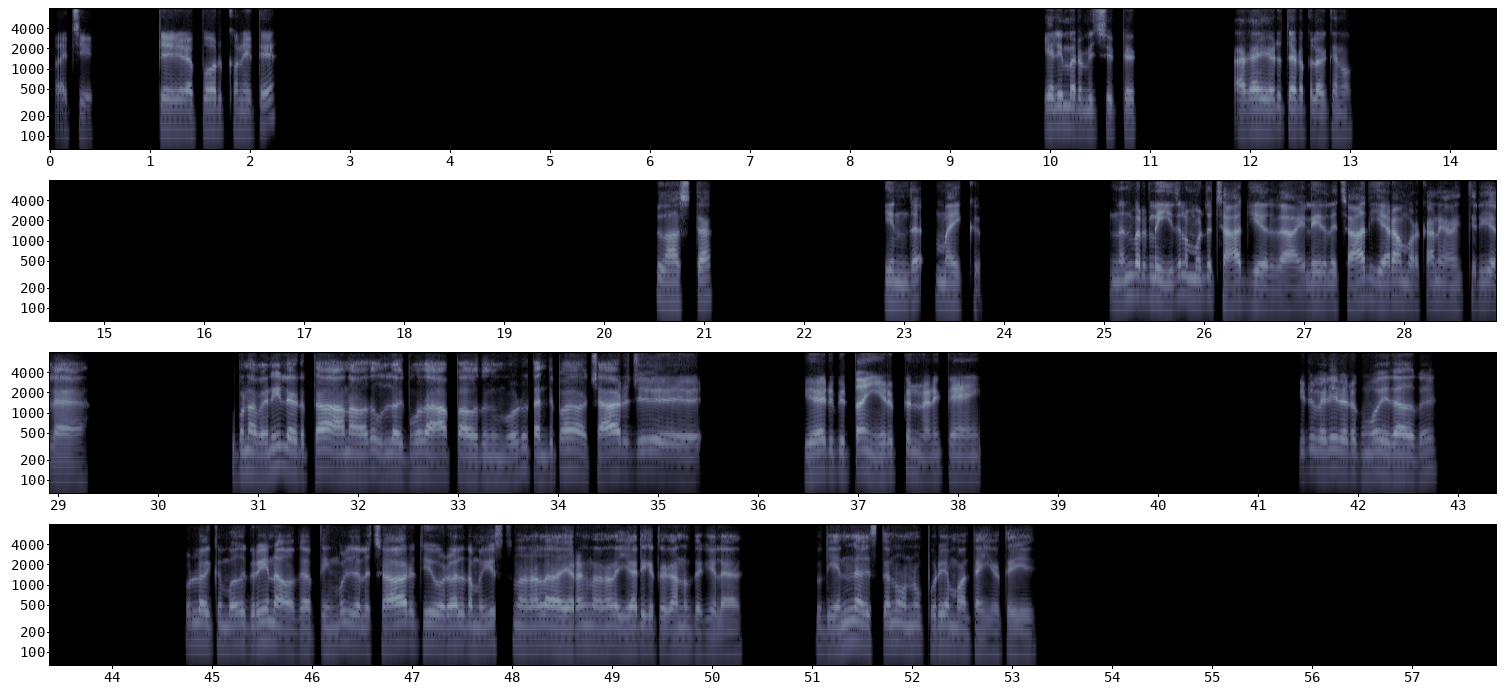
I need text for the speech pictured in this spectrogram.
வச்சு போர் பண்ணிட்டு எலிமரம் வச்சுட்டு அதை எடுத்த இடத்துல வைக்கணும். லாஸ்ட்டாக இந்த மைக்கு. நண்பர்களே இதில் மட்டும் சார்ஜ் ஏறுதா? இல்லை இதில் சார்ஜ் ஏறாமல் இருக்கான்னு எனக்கு தெரியலை. இப்போ நான் வெளியில் எடுத்தால் ஆன் ஆகுது உள்ளே போது ஆஃப் ஆகுதுங்கும்போது கண்டிப்பாக சார்ஜு ஏறிக்கிட்டு தான் இருக்குன்னு நினைக்கிறேன். இது வெளியில் எடுக்கும்போது இதாகுது. உள்ளே வைக்கும்போது க்ரீன் ஆகுது அப்படிங்கும்போது இதில் சார்ஜ் ஒரு வேளை நம்ம யூஸ் பண்ணதுனால இறங்குனதுனால ஏறிக்கிட்டு இருக்கான்னு தெரியல. இது என்ன ரிஸ்க்குன்னு ஒன்றும் புரிய மாட்டேங்கிறது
